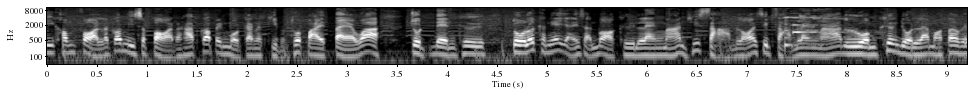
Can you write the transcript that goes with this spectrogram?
มี Comfort แล้วก็มี Sport นะครับก็เป็นโหมดการขับขี่แบบทั่วไป แต่ว่าจุดเด่นคือตัวรถคันนี้อย่างที่สันบอกคือแรงม้าอยู่ที่ 313 แรงม้ารวมเครื่องยนต์และมอเตอร์ไฟ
